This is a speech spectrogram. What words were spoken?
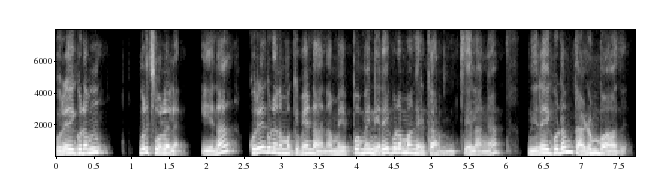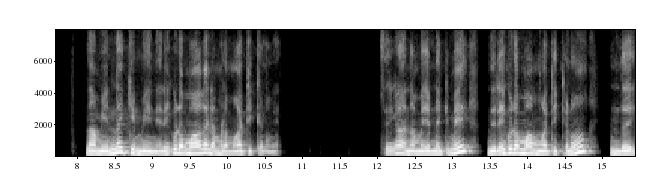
குறைகுடம் சொல்லலை சொல்லல. ஏன்னா, குறைகுடம் நமக்கு வேண்டாம். நம்ம எப்பவுமே நிறைகுடமாக இருக்க ஆரம்பிச்சலாங்க நிறைகுடம் தழும்பாது. நாம் என்னைக்குமே நிறைகுடமாக நம்மளை மாட்டிக்கணுங்க சரிங்களா? நம்ம என்னைக்குமே நிறைகுடமாக மாட்டிக்கணும் இந்த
